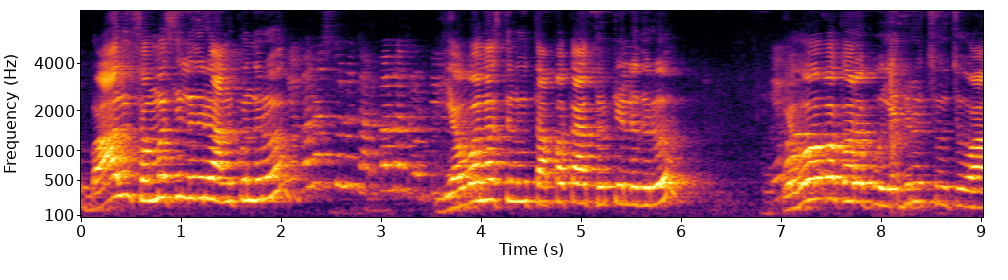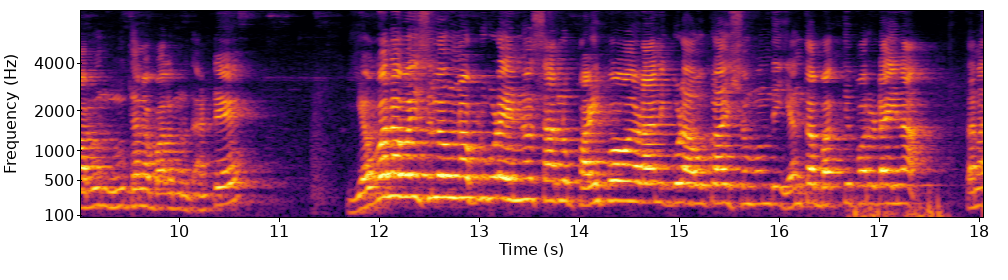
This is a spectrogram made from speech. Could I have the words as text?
బాలు సొమ్మసిల్లుదురు అనుకుందురు. యవనస్తులు తప్పక తొట్టిల్లుదురు యహోవ కొరకు ఎదురు చూచువారు నూతన బలము అంటే యవ్వన వయసులో ఉన్నప్పుడు కూడా ఎన్నోసార్లు పడిపోవడానికి కూడా అవకాశం ఉంది. ఎంత భక్తిపరుడైనా తన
